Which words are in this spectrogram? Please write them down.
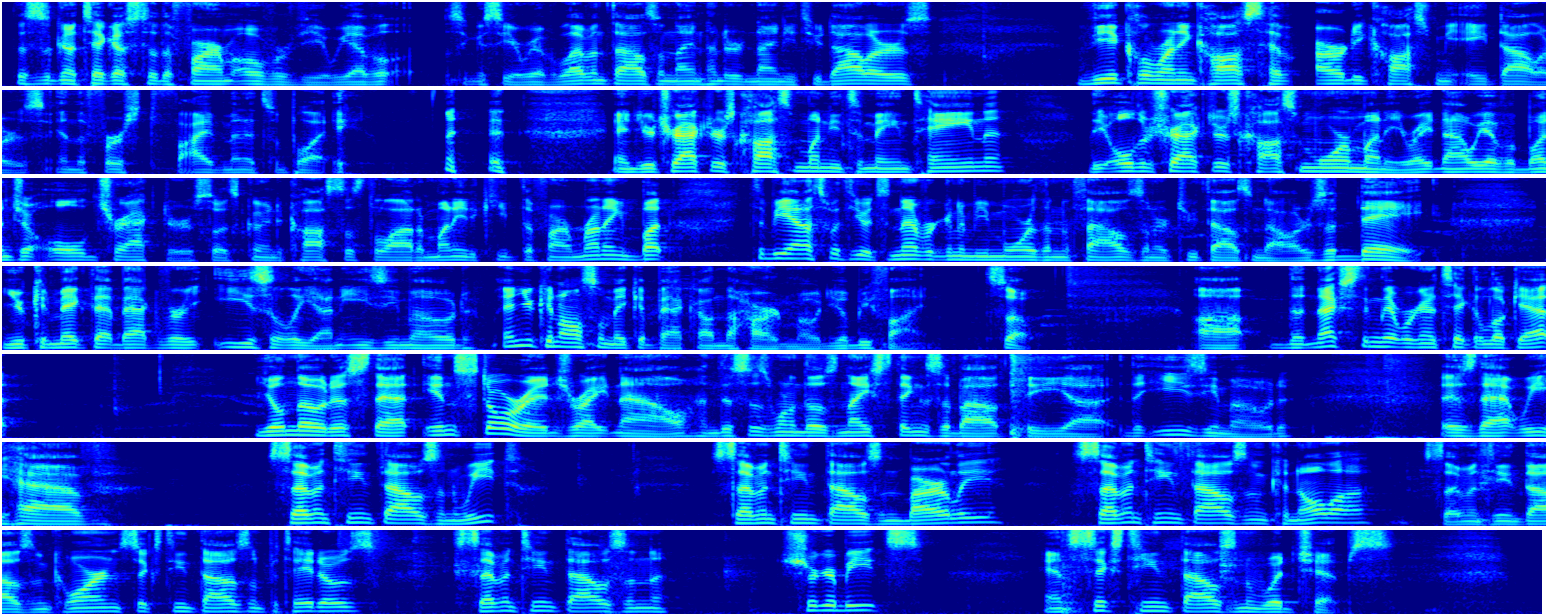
this is going to take us to the farm overview. We have, as you can see here, we have $11,992. Vehicle running costs have already cost me $8 in the first five minutes of play. and your tractors cost money to maintain. The older tractors cost more money. Right now we have a bunch of old tractors, so it's going to cost us a lot of money to keep the farm running. But to be honest with you, it's never going to be more than a 1,000 or $2,000 a day. You can make that back very easily on easy mode, and you can also make it back on the hard mode. You'll be fine. So uh, the next thing that we're going to take a look at, you'll notice that in storage right now, and this is one of those nice things about the uh, the easy mode, is that we have 17,000 wheat, 17,000 barley, 17,000 canola, 17,000 corn, 16,000 potatoes, 17,000 sugar beets, and 16,000 wood chips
